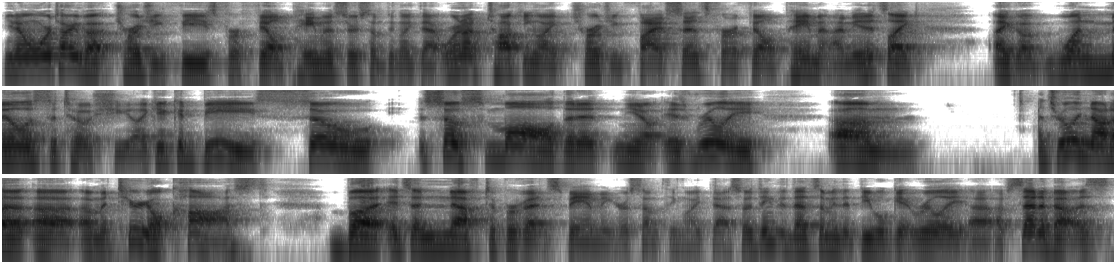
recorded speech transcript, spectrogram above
you know when we're talking about charging fees for failed payments or something like that, we're not talking like charging five cents for a failed payment. I mean, it's like like a one millisatoshi. Like it could be so so small that it you know is really um it's really not a, a, a material cost but it's enough to prevent spamming or something like that. So I think that that's something that people get really uh, upset about is,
